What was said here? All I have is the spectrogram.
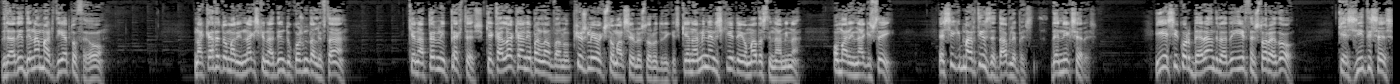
Δηλαδή δεν αμαρτία από το Θεό. Να κάθεται ο Μαρινάκης και να δίνει του κόσμου τα λεφτά και να παίρνει παίχτες. Και καλά κάνει, επαναλαμβάνω. Ποιος λέει όχι στο Μαρσέλο στο Ροντρίκε. Και να μην ενισχύεται η ομάδα στην άμυνα. Ο Μαρινάκης φταίει. Εσύ μαρτύρε δεν τα βλέπει. Δεν ήξερες. Ή εσύ Κορμπεράν δηλαδή ήρθες τώρα εδώ και ζήτησες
